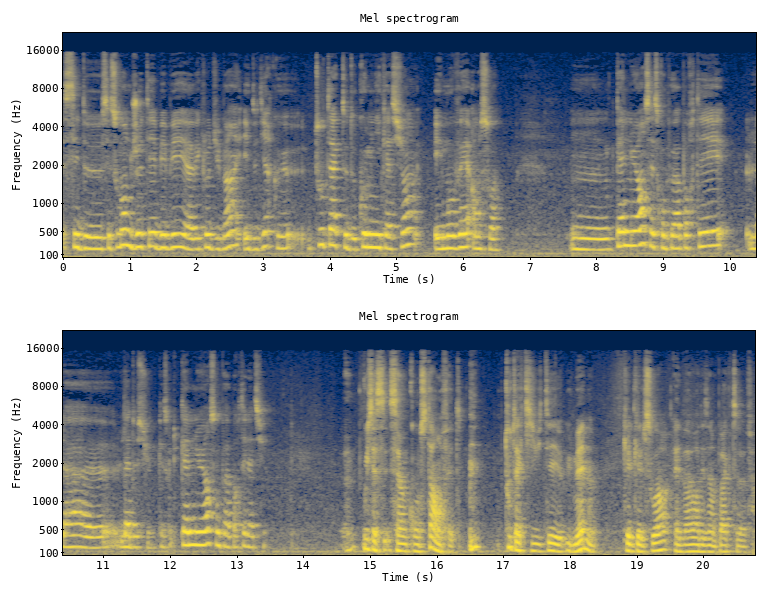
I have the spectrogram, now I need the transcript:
c'est souvent de jeter bébé avec l'eau du bain et de dire que tout acte de communication est mauvais en soi. Hum, quelle nuance est-ce qu'on peut apporter là, euh, là-dessus Quelle nuance on peut apporter là-dessus euh, Oui, c'est un constat en fait. Toute activité humaine, quelle qu'elle soit, elle va avoir des impacts. Euh, enfin,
